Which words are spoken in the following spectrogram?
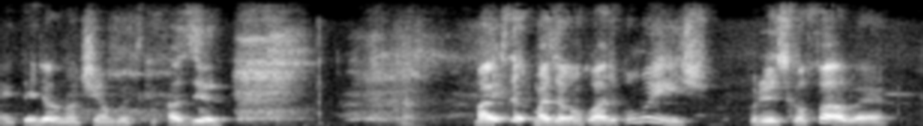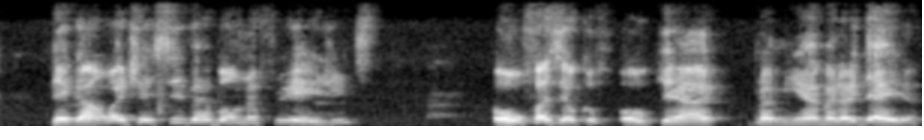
entendeu? Não tinha muito o que fazer. Mas, mas eu concordo com o Luiz. Por isso que eu falo, é pegar um wide receiver bom na free agents ou fazer o que, ou que é, para mim é a melhor ideia.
